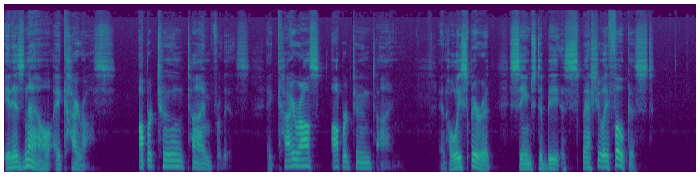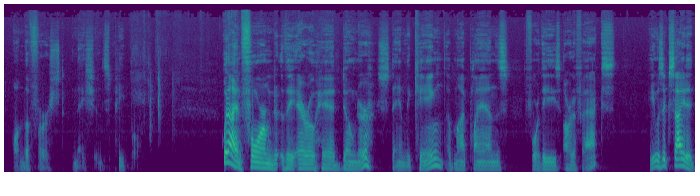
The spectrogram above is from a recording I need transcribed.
It is now a kairos, opportune time for this a kairos opportune time. And Holy Spirit seems to be especially focused on the First Nations people. When I informed the Arrowhead donor, Stanley King, of my plans for these artifacts, he was excited.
